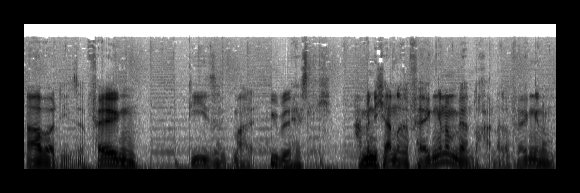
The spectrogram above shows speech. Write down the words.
Aber diese Felgen, die sind mal übel hässlich. Haben wir nicht andere Felgen genommen? Wir haben doch andere Felgen genommen.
